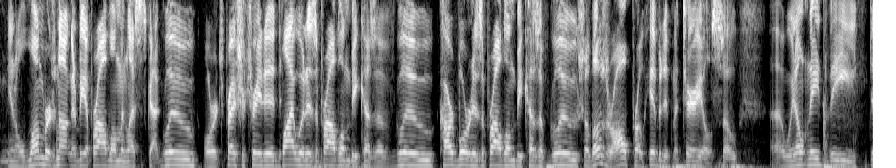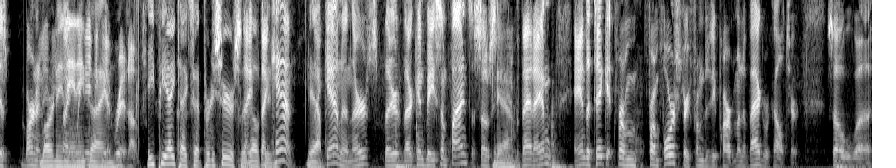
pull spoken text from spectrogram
you know lumber's not going to be a problem unless it's got glue or it's pressure treated. Plywood is a problem because of glue. Cardboard is a problem because of glue. So those are all prohibited materials. So uh, we don't need to be just burning, burning anything. anything. We need to get rid of. EPA takes that pretty seriously, they, don't they can. Yeah. They can, and there's there there can be some fines associated Yeah. with that, and and a ticket from from forestry from the Department of Agriculture. So. Uh,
